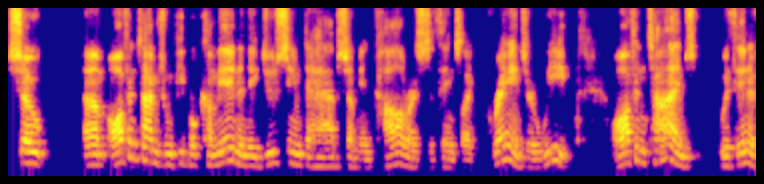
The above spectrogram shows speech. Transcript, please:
so um, oftentimes when people come in and they do seem to have some intolerance to things like grains or wheat, oftentimes within a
